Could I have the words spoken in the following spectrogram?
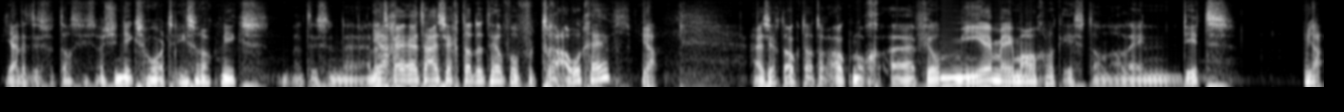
Ja, dat is fantastisch. Als je niks hoort, is er ook niks. Het is een, eh, en het Ja. het- hij zegt dat het heel veel vertrouwen geeft. Ja, Hij zegt ook dat er ook nog eh, veel meer mee mogelijk is dan alleen dit. ja.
